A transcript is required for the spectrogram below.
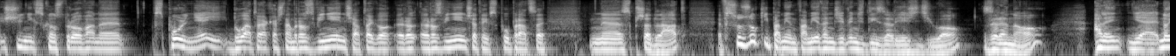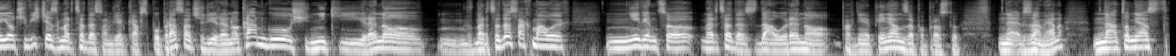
e, silnik skonstruowany wspólnie i była to jakaś tam rozwinięcia tego, rozwinięcie tej współpracy e, sprzed lat. W Suzuki pamiętam 1.9 diesel jeździło z Renault. Ale nie. No i oczywiście z Mercedesem wielka współpraca, czyli Renault Kangoo, silniki Renault w Mercedesach małych. Nie wiem, co Mercedes dał Renault, pewnie pieniądze po prostu e, w zamian. Natomiast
